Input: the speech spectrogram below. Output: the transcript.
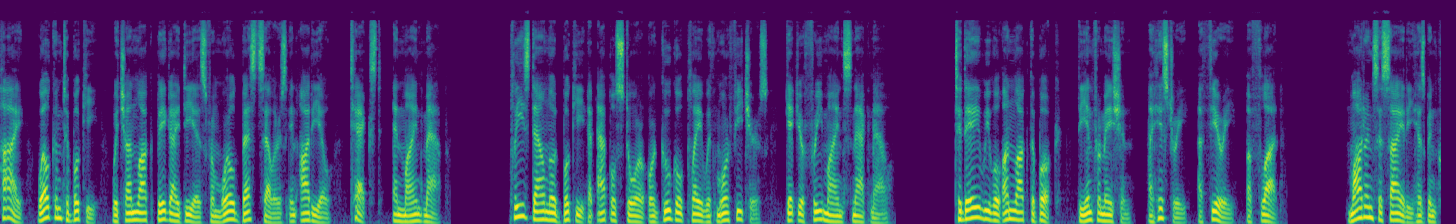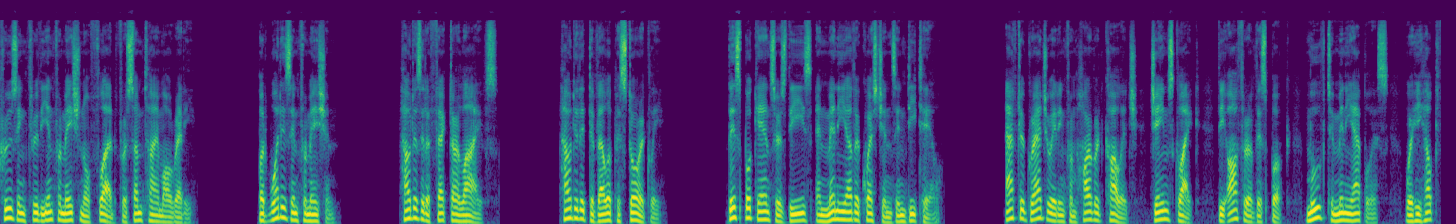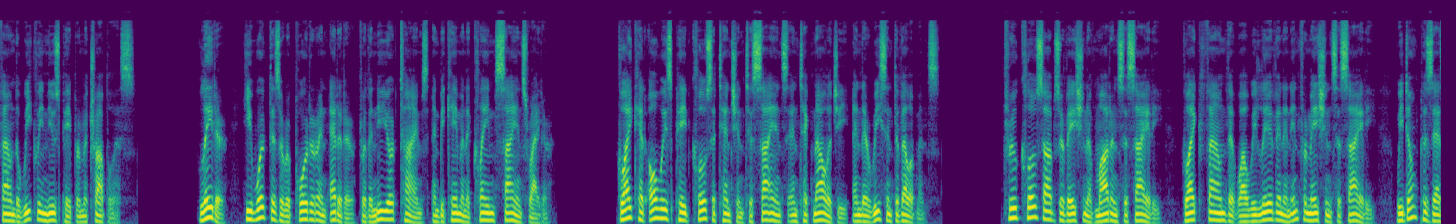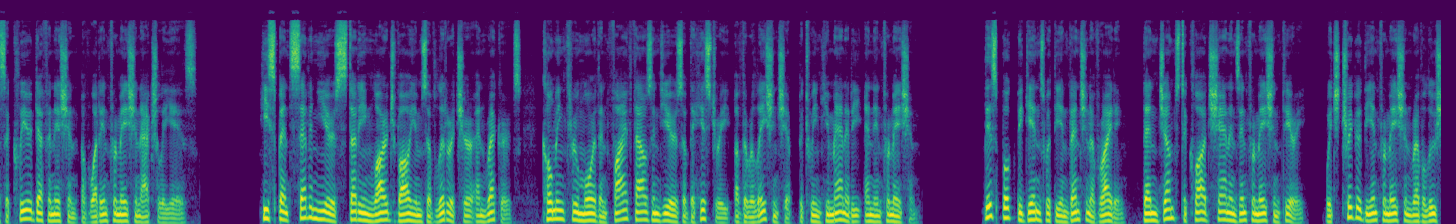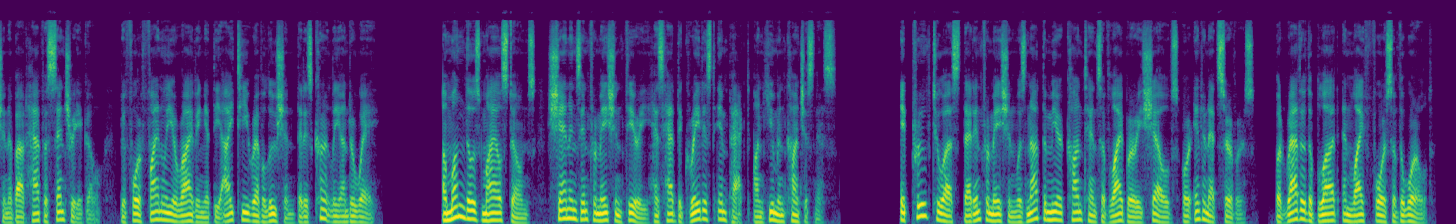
Hi, welcome to Bookey, which unlock big ideas from world bestsellers in audio, text, and mind map. Please download Bookey at Apple Store or Google Play with more features. Get your free mind snack now. Today we will unlock the book, The Information, a history, a theory, a flood. Modern society has been cruising through the informational flood for some time already. But what is information? How does it affect our lives? How did it develop historically? This book answers these and many other questions in detail. After graduating from Harvard College, James Gleick, the author of this book, moved to Minneapolis, where he helped found the weekly newspaper Metropolis. Later, he worked as a reporter and editor for the New York Times and became an acclaimed science writer. Gleick had always paid close attention to science and technology and their recent developments. Through close observation of modern society, Gleick found that while we live in an information society, we don't possess a clear definition of what information actually is. He spent seven years studying large volumes of literature and records, combing through more than 5,000 years of the history of the relationship between humanity and information. This book begins with the invention of writing, then jumps to Claude Shannon's information theory, which triggered the information revolution about half a century ago, before finally arriving at the IT revolution that is currently underway. Among those milestones, Shannon's information theory has had the greatest impact on human consciousness. It proved to us that information was not the mere contents of library shelves or internet servers, but rather the blood and life force of the world.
